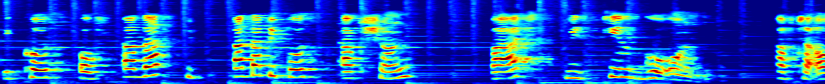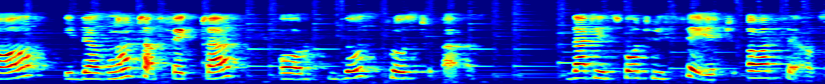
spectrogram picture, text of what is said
because of other, other people's actions, but we still go on. After all, it does not affect us or those close to us. That is what we say to ourselves.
